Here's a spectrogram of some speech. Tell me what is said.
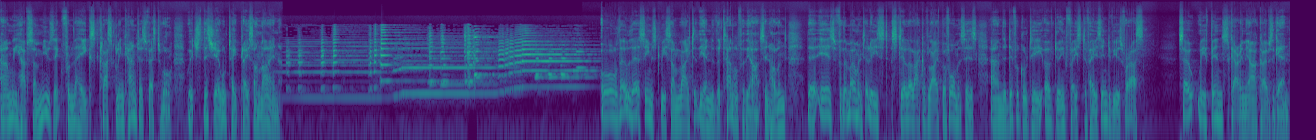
and we have some music from The Hague's Classical Encounters Festival, which this year will take place online. Although there seems to be some light at the end of the tunnel for the arts in Holland, there is, for the moment at least, still a lack of live performances and the difficulty of doing face to face interviews for us. So we've been scouring the archives again,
